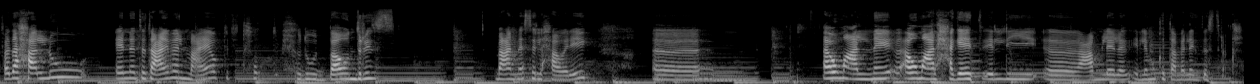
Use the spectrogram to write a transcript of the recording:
فده حله إن تتعامل معاه وبتبتدي تحط حدود boundaries مع الناس اللي حواليك أو مع. أو مع الحاجات اللي عاملة لك اللي ممكن تعمل لك distraction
